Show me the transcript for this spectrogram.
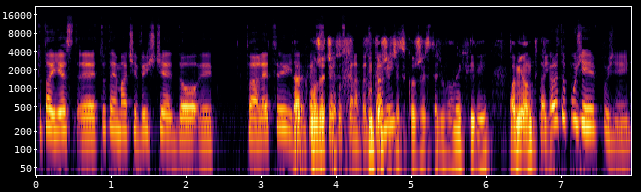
Tutaj jest, e, tutaj macie wyjście do e, toalety i Tak, do możecie, sklepu z kanapeczkami. możecie skorzystać w wolnej chwili. Pamiątki. Tak, ale to później, później.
